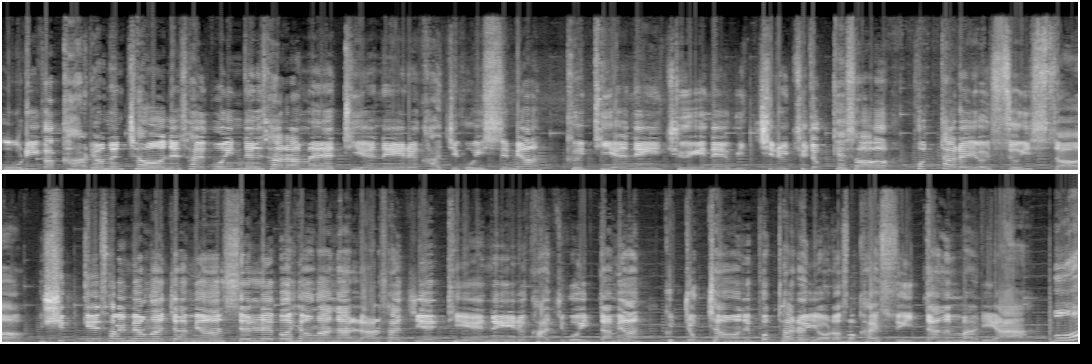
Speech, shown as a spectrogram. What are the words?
우리가 가려는 차원에 살고 있는 사람의 DNA를 가지고 있으면 그 DNA 주인의 위치를 추적해서 포탈을 열 수 있어. 쉽게 설명하자면 셀레버 형아나 라사지의 DNA를 가지고 있다면 그쪽 차원의 포탈을 열어서 갈 수 있다는 말이야. 뭐?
